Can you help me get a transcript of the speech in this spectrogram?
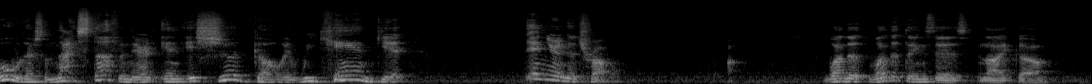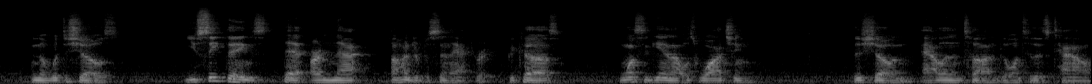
oh, there's some nice stuff in there and, and, it should go and we can get, then you're in the trouble. One of the one of the things is like, um, you know, with the shows, you see things that are not 100% accurate because once again I was watching this show and Allen and Ton go into this town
